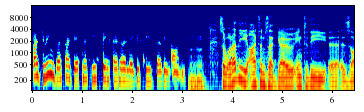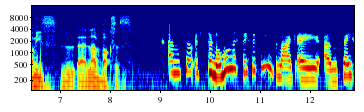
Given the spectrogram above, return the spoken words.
by doing this, I definitely think that her legacy is living on. Mm-hmm. So what are the items that go into the uh, Zonnie's uh, love boxes? Um, so it's the normal necessities like a um, face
